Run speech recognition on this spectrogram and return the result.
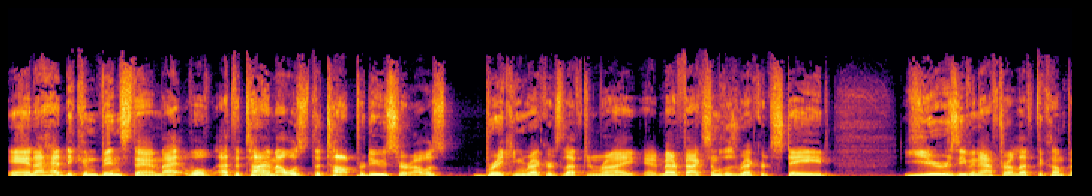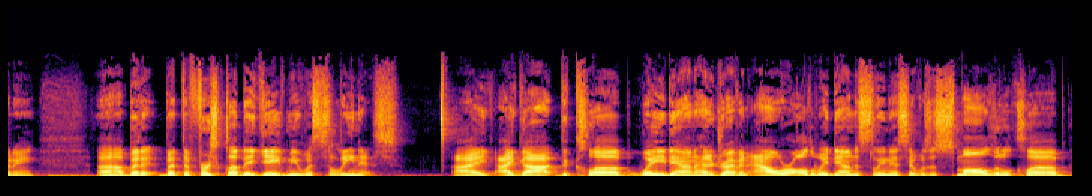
And I had to convince them. I, well, at the time, I was the top producer. I was breaking records left and right. And matter of fact, some of those records stayed years even after I left the company. Uh, but it, but the first club they gave me was Salinas. I I got the club way down. I had to drive an hour all the way down to Salinas. It was a small little club.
